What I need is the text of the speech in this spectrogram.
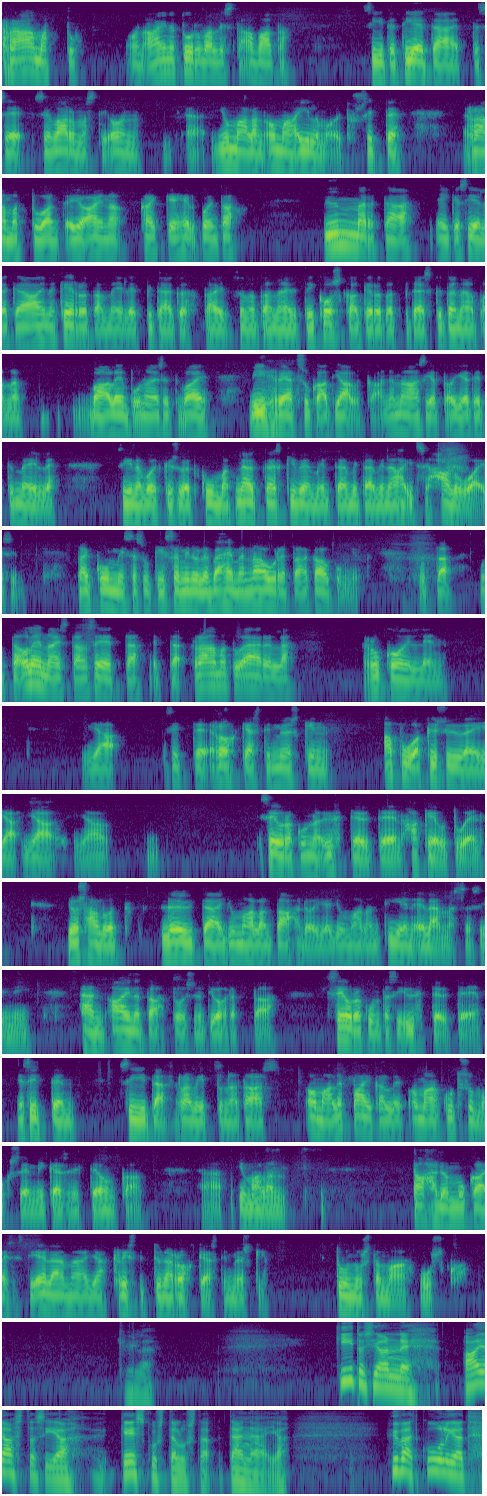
raamattu on aina turvallista avata. Siitä tietää, että se, se varmasti on Jumalan oma ilmoitus. Sitten raamattua ei ole aina kaikkein helpointa ymmärtää, eikä sielläkään aina kerrota meille, että pitääkö, tai sanotaan näin, että ei koskaan kerrota, että pitäisikö tänään panna vaaleanpunaiset vai vihreät sukat jalkaan. Nämä asiat on jätetty meille. Siinä voit kysyä, että kummat näyttäisi kivemmiltä ja mitä minä itse haluaisin. Tai kummissa sukissa minulle vähemmän nauretaan kaupungilla. Mutta, mutta olennaista on se, että, että raamatu äärellä rukoillen ja sitten rohkeasti myöskin apua kysyä ja, ja, ja seurakunnan yhteyteen hakeutuen, jos haluat löytää Jumalan tahdon ja Jumalan tien elämässäsi, niin hän aina tahtoo sinut johdattaa seurakuntasi yhteyteen. Ja sitten siitä ravittuna taas omalle paikalle, omaan kutsumukseen, mikä se sitten onkaan Jumalan tahdon mukaisesti elämään ja kristittynä rohkeasti myöskin tunnustamaan uskoa. Kyllä. Kiitos Janne ajastasi ja keskustelusta tänään. Ja hyvät kuulijat,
